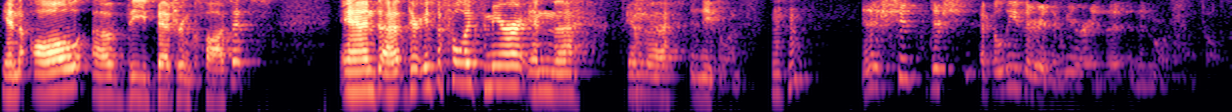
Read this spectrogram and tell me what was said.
in all of the bedroom closets?" And uh, there is a full-length mirror in the in the. In these ones, hmm and there should there should I believe there is a mirror in the in the northern ones also,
